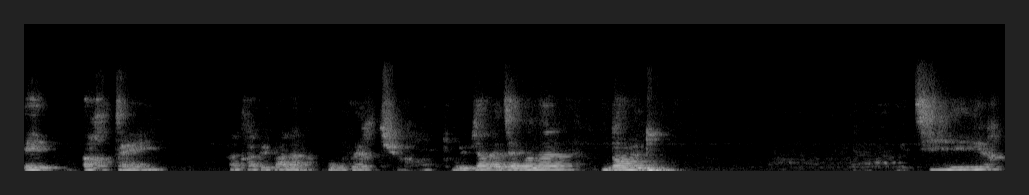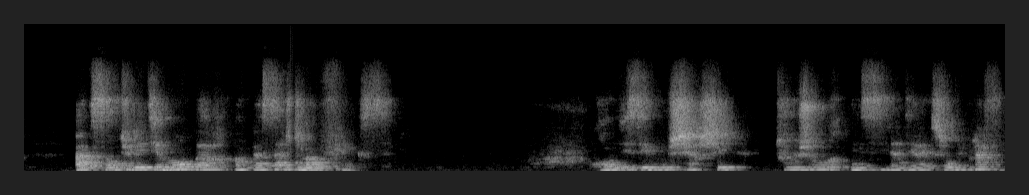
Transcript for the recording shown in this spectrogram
et orteil attrapé par la ouverture. Trouvez bien la diagonale dans le dos. Étire. Accentue l'étirement par un passage main flex. Grandissez-vous, cherchez toujours ici la direction du plafond.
